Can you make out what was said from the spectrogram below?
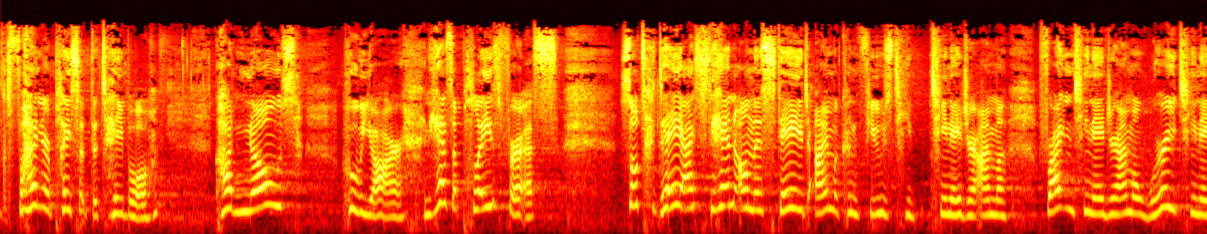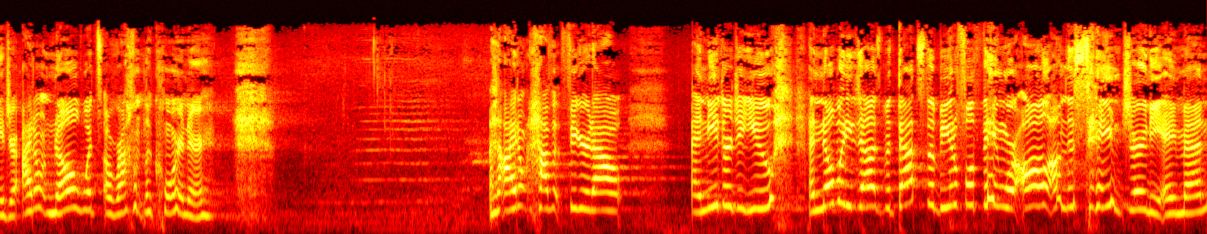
Let's find our place at the table. God knows who we are, and He has a place for us. So today I stand on this stage. I'm a confused te- teenager. I'm a frightened teenager. I'm a worried teenager. I don't know what's around the corner. And I don't have it figured out and neither do you, and nobody does, but that's the beautiful thing. We're all on the same journey, amen?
